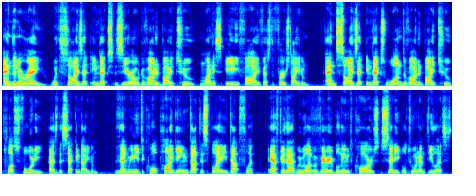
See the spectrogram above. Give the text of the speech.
and an array with size at index 0 divided by 2 minus 85 as the first item, and size at index 1 divided by 2 plus 40 as the second item. Then we need to call pygame.display.flip. After that, we will have a variable named cars set equal to an empty list.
